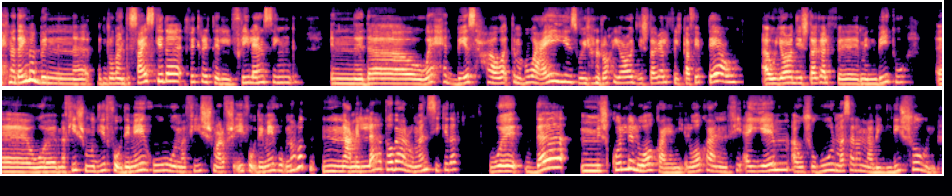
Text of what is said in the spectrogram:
إحنا دايما بن بن romanticize كده فكرة ال freelancing إن ده واحد بيصحى وقت ما هو عايز ويروح يقعد يشتغل في الكافيه بتاعه أو يقعد يشتغل في من بيته آه ومفيش مدير فوق دماغه ومفيش معرفش إيه فوق دماغه بنقعد نعمل لها طابع رومانسي كده. وده مش كل الواقع يعني الواقع إن في أيام أو شهور مثلا ما بيجيليش شغل.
